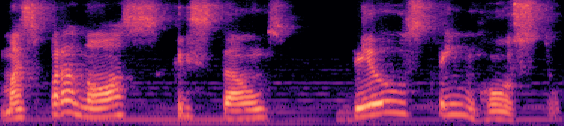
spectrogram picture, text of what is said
Mas para nós, cristãos, Deus tem um rosto,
